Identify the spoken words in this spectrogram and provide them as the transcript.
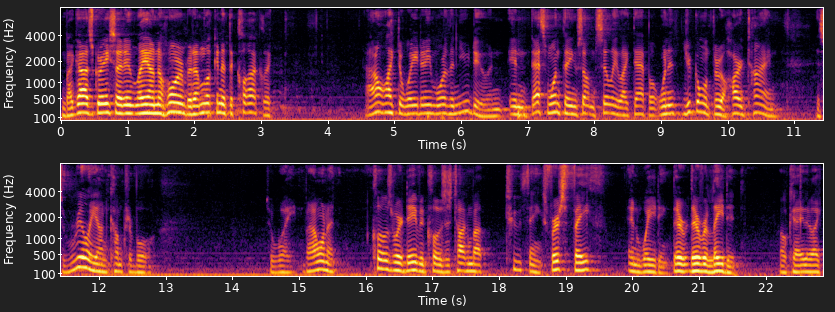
And by God's grace, I didn't lay on the horn, but I'm looking at the clock like, I don't like to wait any more than you do. And, and that's one thing, something silly like that. But when it, you're going through a hard time, it's really uncomfortable to wait. But I want to close where David closes, talking about two things. First, faith and waiting. They're, they're related, okay? They're like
